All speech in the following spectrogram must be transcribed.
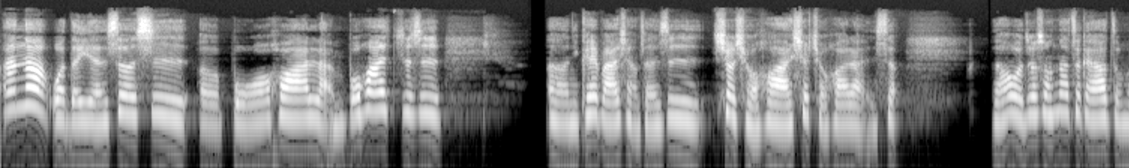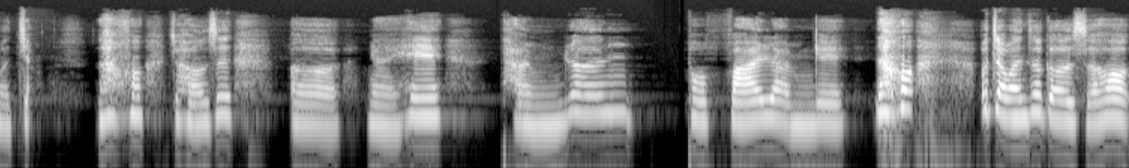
啊，那我的颜色是呃薄花蓝，薄花就是呃，你可以把它想成是绣球花，绣球花蓝色。”然后我就说：“那这个要怎么讲？” 然后就好像是。呃，爱黑唐人不发染嘅。然后我讲完这个的时候，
